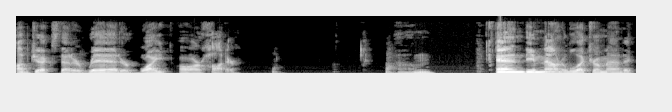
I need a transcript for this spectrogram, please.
objects that are red or white are hotter. Um, and the amount of electromagnetic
